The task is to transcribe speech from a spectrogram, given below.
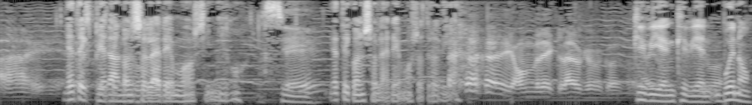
Ay, Ya te, ya te Respirando. consolaremos, Íñigo. Sí. Ya te consolaremos otro día. Ay, hombre, claro que me consta. Qué bien, qué bien. Bueno,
